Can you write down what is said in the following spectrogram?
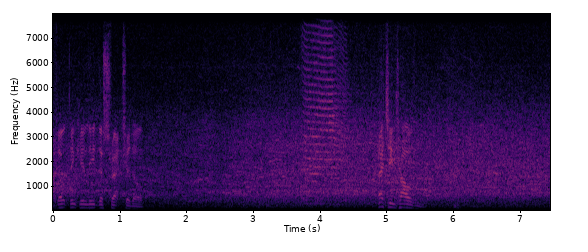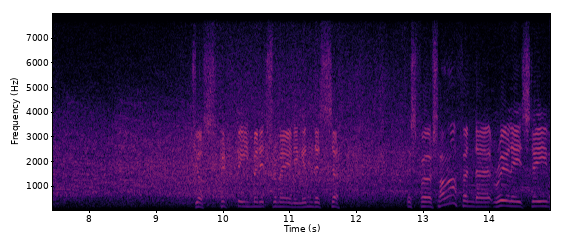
I don't think he'll need the stretcher though. Just 15 minutes remaining in this uh, this first half and uh, really Steve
